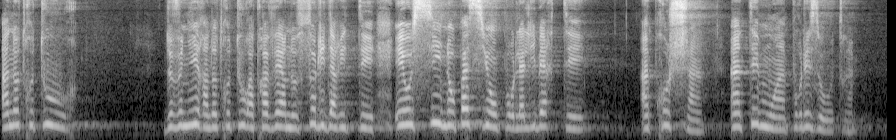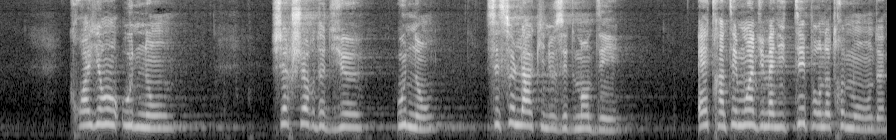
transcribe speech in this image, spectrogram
à notre tour, devenir à notre tour à travers nos solidarités et aussi nos passions pour la liberté, un prochain, un témoin pour les autres. Croyants ou non, chercheurs de Dieu ou non, c'est cela qui nous est demandé être un témoin d'humanité pour notre monde.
